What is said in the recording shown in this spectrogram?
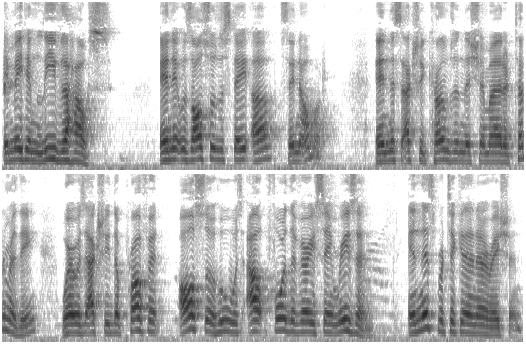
it made him leave the house. And it was also the state of Sayyidina Umar. And this actually comes in the Shama'il al-Tirmidhi, where it was actually the Prophet also who was out for the very same reason. In this particular narration,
